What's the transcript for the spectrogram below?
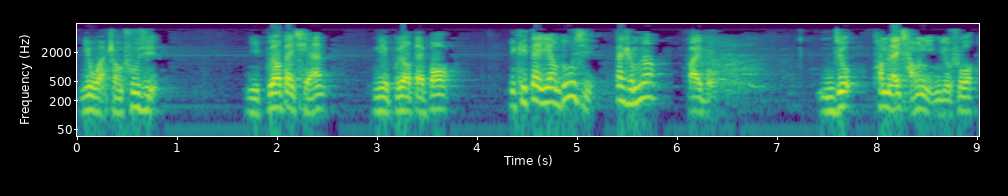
你晚上出去，你不要带钱，你也不要带包。你可以带一样东西，带什么呢？Bible。你就他们来抢你，你就说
